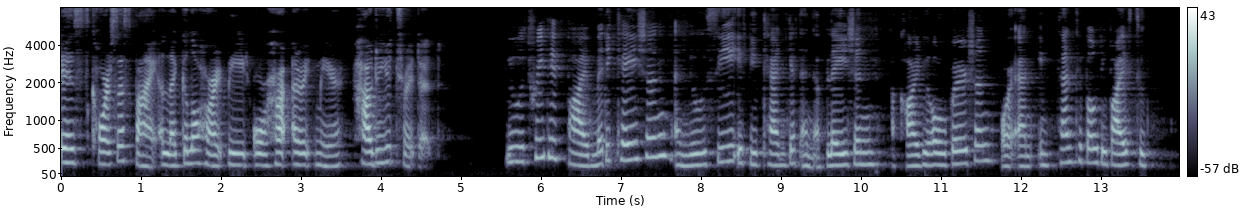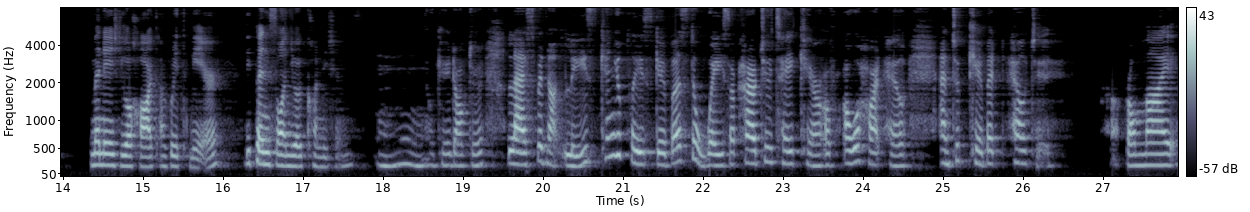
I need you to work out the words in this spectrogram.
is caused by irregular heartbeat or heart arrhythmia, how do you treat it? We will treat it by medication and you will see if you can get an ablation, a cardioversion, or an implantable device to manage your heart arrhythmia. Depends on your conditions. Mm, okay, doctor. Last but not least, can you please give us the ways of how to take care of our heart health and to keep it healthy? From my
